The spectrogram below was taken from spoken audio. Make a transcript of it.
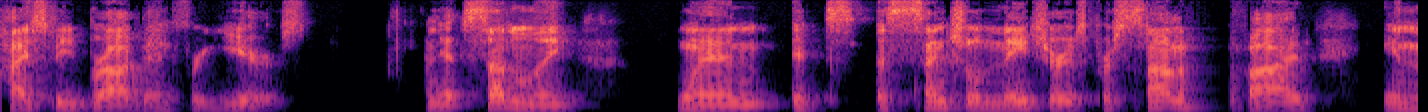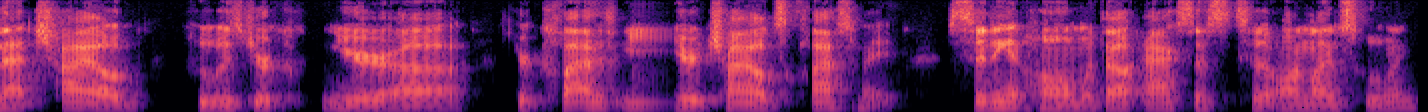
high-speed broadband for years. And yet suddenly, when its essential nature is personified in that child who is your, your, uh, your, class, your child's classmate, sitting at home without access to online schooling,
